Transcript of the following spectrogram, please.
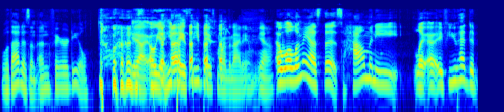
Well, that is an unfair deal. yeah. Oh yeah. He pays he pays more than I do. Yeah. Uh, well, let me ask this: How many, like, uh, if you had to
